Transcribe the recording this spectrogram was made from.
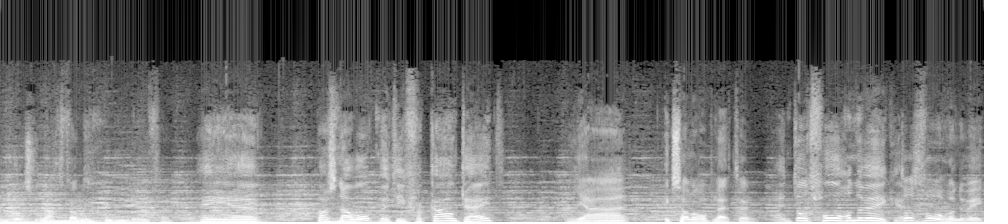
In deze nacht van het goede leven. hey, eh, pas nou op met die verkoudheid. Ja, ik zal erop letten. En tot volgende week, hè? Tot volgende week.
